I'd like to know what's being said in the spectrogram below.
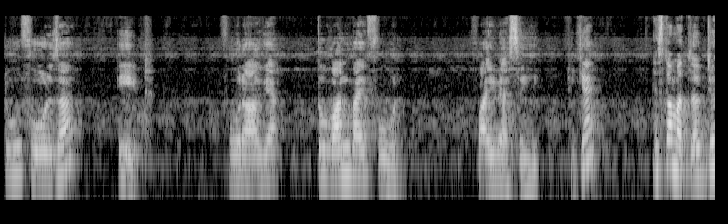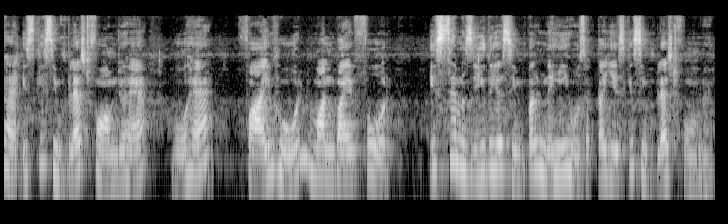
टू फोर ज़ा एट फोर आ गया। तो वन बाई फोर फाइव ऐसे ही। ठीक है? इसका मतलब जो है, इसकी सिंपलेस्ट फॉर्म जो है, वो है five whole one by four इससे मज़ीद ये सिंपल नहीं हो सकता, ये इसकी सिंपलेस्ट फॉर्म है।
